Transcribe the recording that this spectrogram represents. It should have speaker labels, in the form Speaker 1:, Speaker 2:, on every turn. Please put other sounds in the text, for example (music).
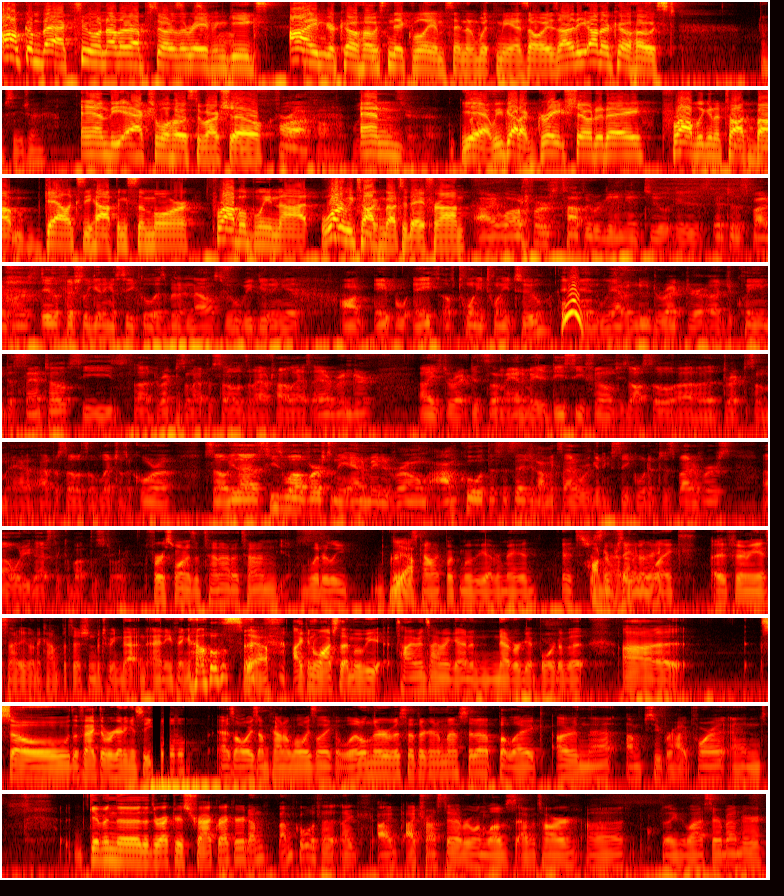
Speaker 1: Welcome back to another episode of the Raven Geeks. I'm your co-host Nick Williamson, and with me, as always, are the other co-host
Speaker 2: I'm CJ.
Speaker 1: and the actual host of our show.
Speaker 3: Farron Coleman. We
Speaker 1: And-
Speaker 3: guys here today.
Speaker 1: Yeah, we've got a great show today. Probably going to talk about galaxy hopping some more. Probably not. What are we talking about today, Fran?
Speaker 3: All right. Well, our first topic we're getting into is Into the Spider Verse is officially getting a sequel. It's been announced. We will be getting it on April 8th of 2022,
Speaker 1: Woo.
Speaker 3: and we have a new director, uh, Joaquim Dos Santos. He's uh, directed some episodes of Avatar: The Last Airbender. Uh, he's directed some animated DC films. He's also uh, directed some a- episodes of Legends of Korra. So he has he's well versed in the animated realm. I'm cool with this decision. I'm excited we're getting sequeled into the Spider Verse. Uh, what do you guys think about the story?
Speaker 2: First one is a 10 out of 10.
Speaker 3: Yes.
Speaker 2: Literally greatest
Speaker 1: Yeah.
Speaker 2: comic book movie ever made. It's just not
Speaker 1: 100%
Speaker 2: even
Speaker 1: agree.
Speaker 2: like uh, for me. It's not even a competition between that and anything (laughs) else.
Speaker 1: Yeah. (laughs)
Speaker 2: I can watch that movie time and time again and never get bored of it. Uh, so the fact that we're getting a sequel, as always, I'm kind of always like a little nervous that they're gonna mess it up. But like other than that, I'm super hyped for it. And given the the director's track record, I'm I'm cool with it. Like I I trust it. Everyone loves Avatar, uh, like the Last Airbender.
